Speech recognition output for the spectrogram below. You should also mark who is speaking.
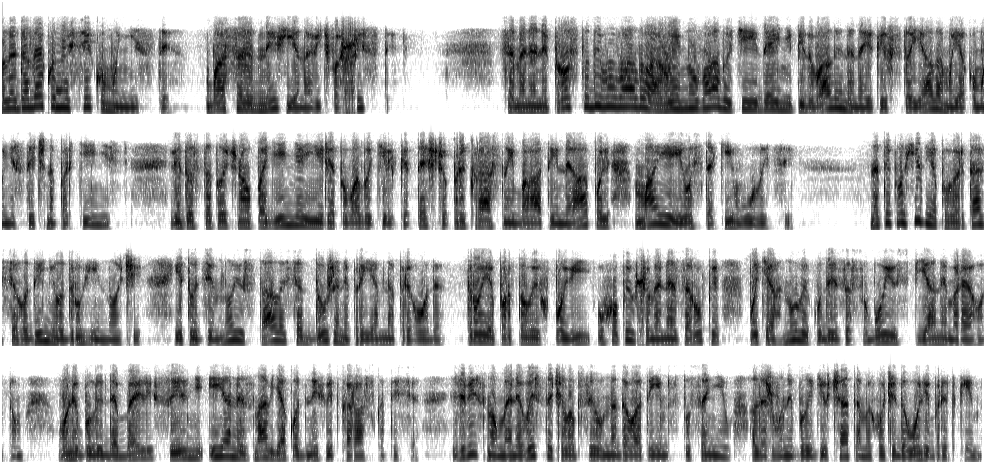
Speaker 1: Але далеко не всі комуністи, ба серед них є навіть фашисти. Це мене не просто дивувало, а руйнувало ті ідейні підвалини, на яких стояла моя комуністична партійність. Від остаточного падіння її рятувало тільки те, що прекрасний багатий Неаполь має і ось такі вулиці. На теплохід я повертався годині о другій ночі, і тут зі мною сталася дуже неприємна пригода. Троє портових повій, ухопивши мене за руки, потягнули кудись за собою з п'яним реготом. Вони були дебелі, сильні, і я не знав, як одних відкараскатися. Звісно, в мене вистачило б сил надавати їм стусанів, але ж вони були дівчатами, хоч і доволі бридкими.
